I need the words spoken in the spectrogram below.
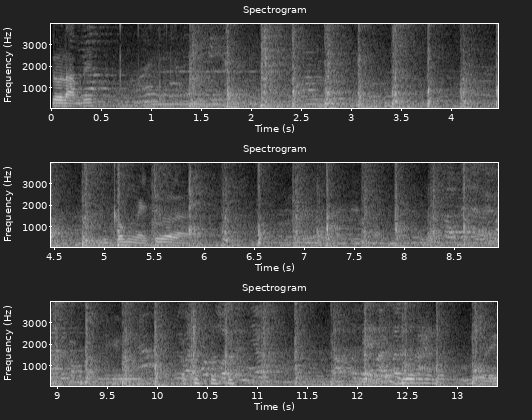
rồi làm đi. Không ngày xưa là hương ngồi đấy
